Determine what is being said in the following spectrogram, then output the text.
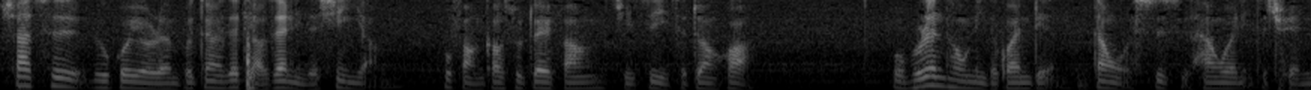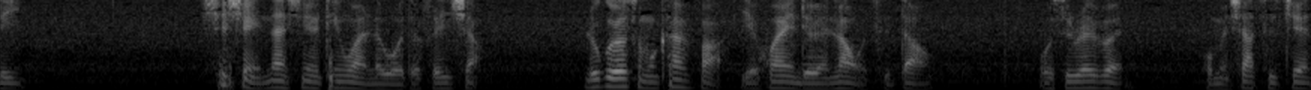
下次如果有人不断的在挑战你的信仰，不妨告诉对方及自己这段话：我不认同你的观点，但我誓死捍卫你的权利。谢谢你耐心的听完了我的分享。如果有什么看法，也欢迎留言让我知道。我是 Raven，我们下次见。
